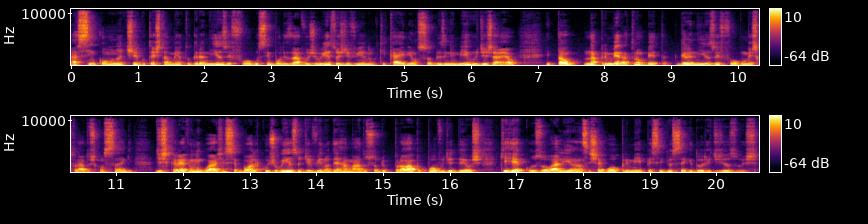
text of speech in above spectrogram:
Assim como no Antigo Testamento granizo e fogo simbolizavam os juízos divinos que cairiam sobre os inimigos de Israel, então, na primeira trombeta, granizo e fogo mesclados com sangue descrevem em linguagem simbólica o juízo divino derramado sobre o próprio povo de Deus que recusou a aliança e chegou a oprimir e perseguir os seguidores de Jesus.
